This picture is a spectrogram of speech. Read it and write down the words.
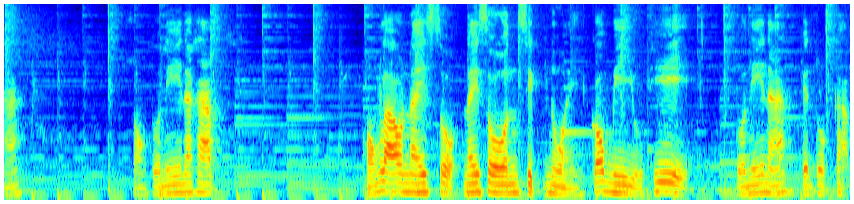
นะ2ตัวนี้นะครับ ของเราในโซในโซน 10 หน่วยก็มีอยู่ที่ตัวนี้นะ เป็นตัวกลับ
